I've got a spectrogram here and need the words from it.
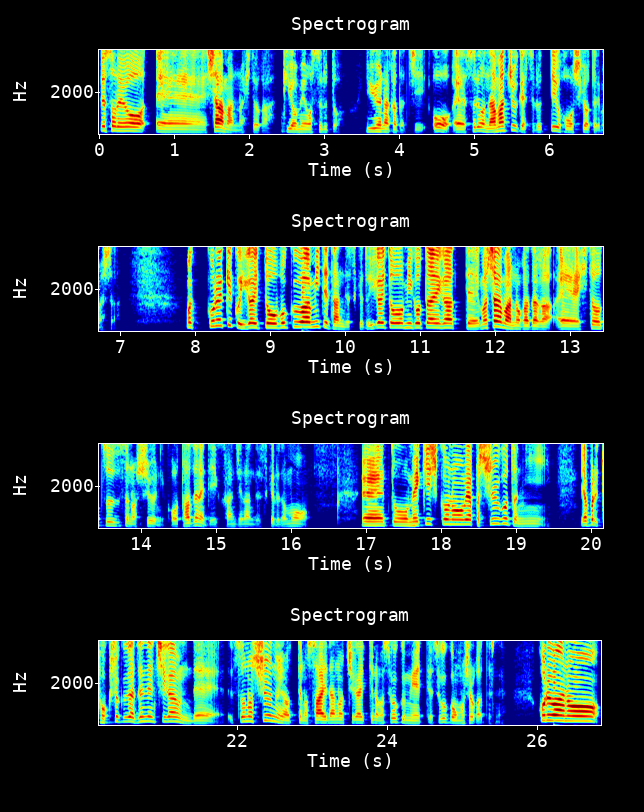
でそれを、えー、シャーマンの人が清めをするというような形を、えー、それを生中継するっていう方式を取りました。まあ、これ結構意外と僕は見てたんですけど意外と見応えがあって、まあ、シャーマンの方が、えー、一つずつの州にこう訪ねていく感じなんですけれども、えーと、メキシコのやっぱ州ごとにやっぱり特色が全然違うんでその州によっての祭壇の違いっていうのがすごく見えてすごく面白かったですね。これはあの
